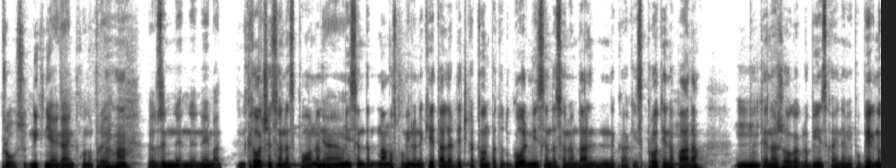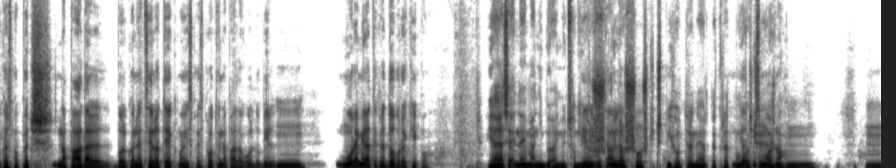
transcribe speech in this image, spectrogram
prav sodnik njega in tako naprej. Aha. Zdaj, ne, ne, ne, Točno se ne spomnim. Ja. Mislim, da imamo spomin, nekje je ta rdeč karton, pa tudi gol, mislim, da so nam dali nekako iz proti napada. Mm. Tudi ena žoga globinska in nam je pobegnil, ker smo pač napadali bolj kot ne celo tekmo in smo iz proti napada gol dobili. Mm. Mora imela takrat dobro ekipo. Ja, se, ne, ima, ni bil, ni bil Miloš? Miloš Šoškič, njihov trener takrat. Ja, mogoče. čisto možno. Mm. Mm.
